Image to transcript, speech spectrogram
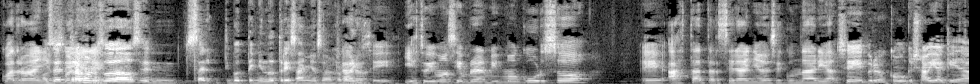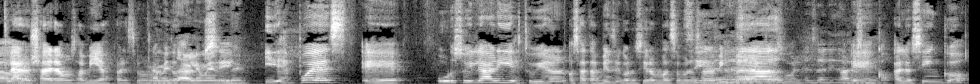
cuatro años. O sea, entramos nosotros dos en, sal- tipo, teniendo tres años al jardín. Claro. Sí. Y estuvimos siempre en el mismo curso eh, hasta tercer año de secundaria. Sí, pero como que ya había quedado. Claro, ya éramos amigas para ese momento. Lamentablemente. Y después, eh, Urso y Lari estuvieron, o sea, también se conocieron más o menos Sí, a la misma edad. A los eh, cinco. a los cinco.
